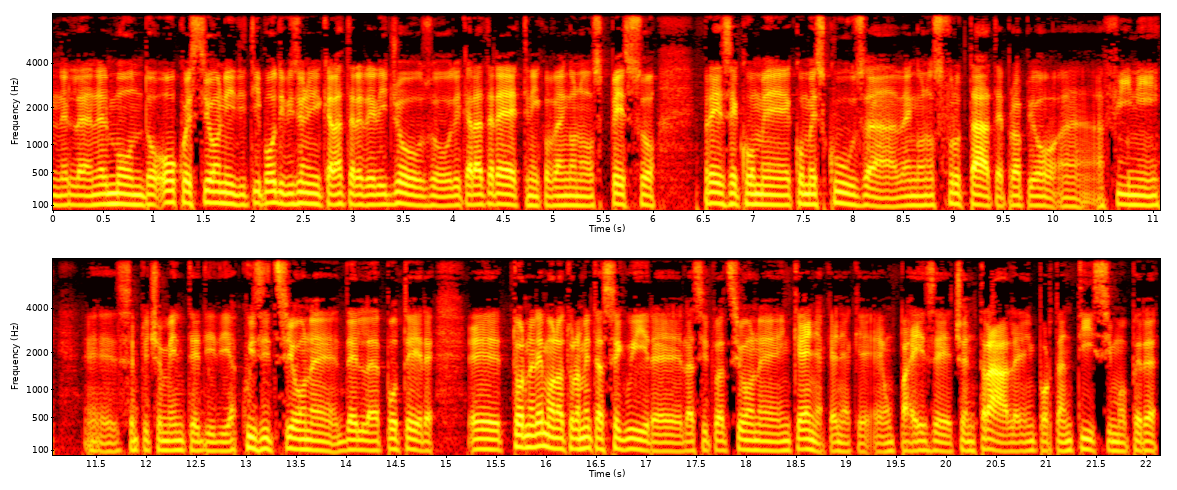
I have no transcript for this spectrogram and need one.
nel, nel, mondo, o questioni di tipo o divisioni di carattere religioso o di carattere etnico vengono spesso prese come, come scusa, vengono sfruttate proprio eh, a fini eh, semplicemente di, di, acquisizione del potere. Eh, torneremo naturalmente a seguire la situazione in Kenya, Kenya che è un paese centrale, importantissimo per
